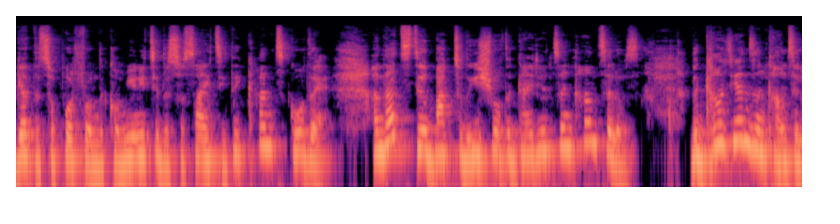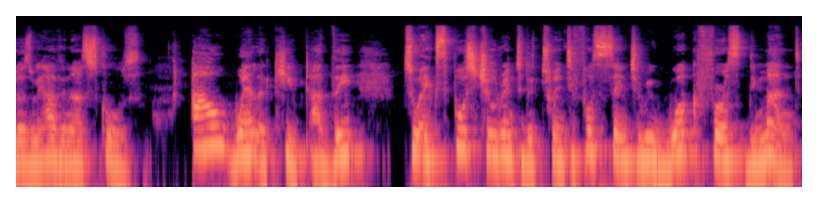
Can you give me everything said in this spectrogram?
get the support from the community, the society. They can't go there. And that's still back to the issue of the guardians and counselors. The guardians and counselors we have in our schools, how well equipped are they to expose children to the 21st century workforce demand?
